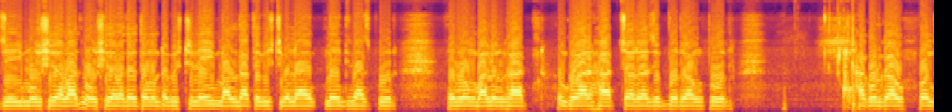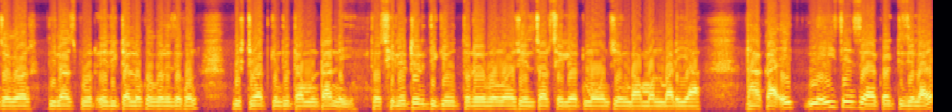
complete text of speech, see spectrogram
যেই মুর্শিদাবাদ, মুর্শিদাবাদে তেমনটা বৃষ্টি নেই। মালদাতে বৃষ্টি না- নেই দিনাজপুর এবং বালুরঘাট, গোয়ারহাট চররাজপুর রংপুর ঠাকুরগাঁও, পঞ্চগড়, দিনাজপুর এদিকটা লক্ষ্য করে দেখুন, বৃষ্টিপাত কিন্তু তেমনটা নেই। তো সিলেটের দিকে উত্তরে এবং শিলচর, সিলেট, ময়মনসিংহ, ব্রাহ্মণবাড়িয়া, ঢাকা, এই এই যে কয়েকটি জেলায়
